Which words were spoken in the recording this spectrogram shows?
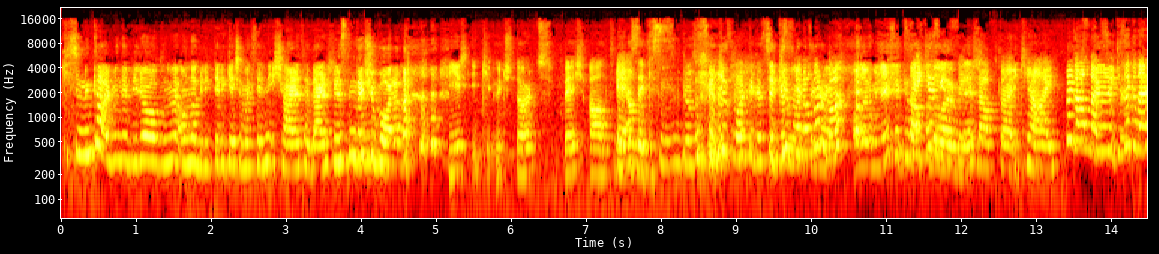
Kişinin kalbinde biri olduğunu ve onunla birliktelik yaşamak istediğini işaret eder. Resim de şu bu arada. 1, 2, 3, 4, 5, 6, E, 7, 8. anasının Gözü 8 vakti göz. 8 gün olur mu? Olabilir. 8 hafta 8 da gün, olabilir. 8 hafta, 2 ay. Tamam bak 8'e kadar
